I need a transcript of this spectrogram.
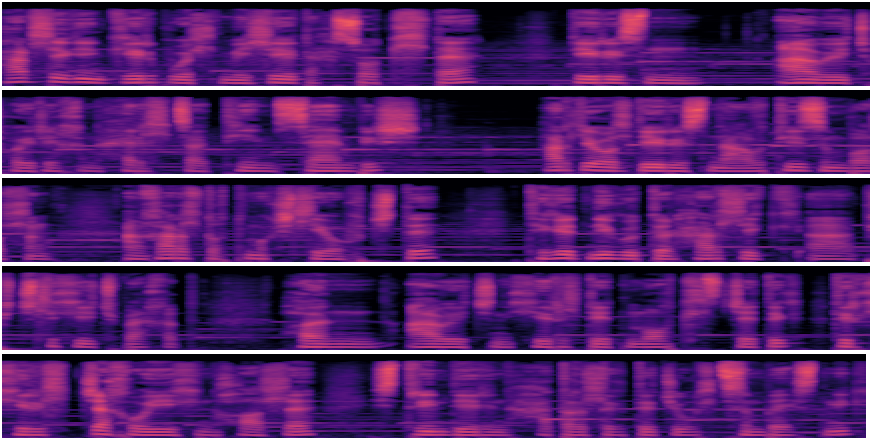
Харлигийн гэр бүл нэлээд асуудалтай. Дээрээс нь аав ээж хоёрын нь харилцаа тийм сайн биш. Харли бол дээрээс нь аутизм болон анхаарал дутмагчлалын өвчтэй. Тэгээд нэг өдөр Харлиг бичлэг хийж байхад хойно аав ээж нь хэрэлдээд мууталцж яадаг. Тэр хэрэлдэж явах үеийнх нь хоолой стрим дээр нь хадгалагдаж үлдсэн байсныг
